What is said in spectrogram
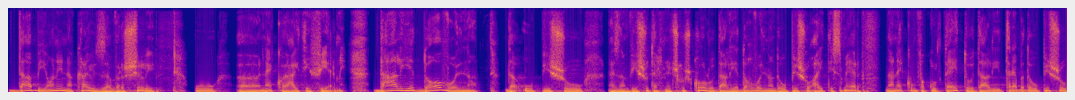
da bi oni na kraju završili u uh, nekoj IT firmi. Da li je dovoljno da upišu, ne znam, višu tehničku školu, da li je dovoljno da upišu IT smer na nekom fakultetu, da li treba da upišu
